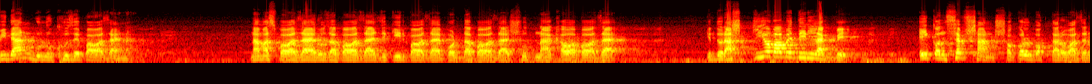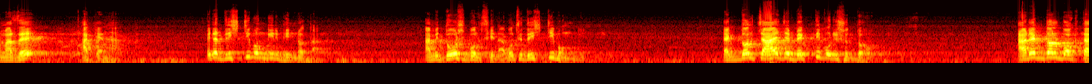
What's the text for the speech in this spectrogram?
বিধানগুলো খুঁজে পাওয়া যায় না। নামাজ পাওয়া যায়, রোজা পাওয়া যায়, জিকির পাওয়া যায়, পর্দা পাওয়া যায়, সুদ না খাওয়া পাওয়া যায়। কিন্তু রাষ্ট্রীয়ভাবে দিন লাগবে। এই কনসেপশন সকল বক্তার ওয়াজের মাঝে থাকে না। এটা দৃষ্টিভঙ্গির ভিন্নতা। আমি দোষ বলছি না, বলছি দৃষ্টিভঙ্গি। একদল চায় যে ব্যক্তি পরিশুদ্ধ হোক। আরেক দল বক্তা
